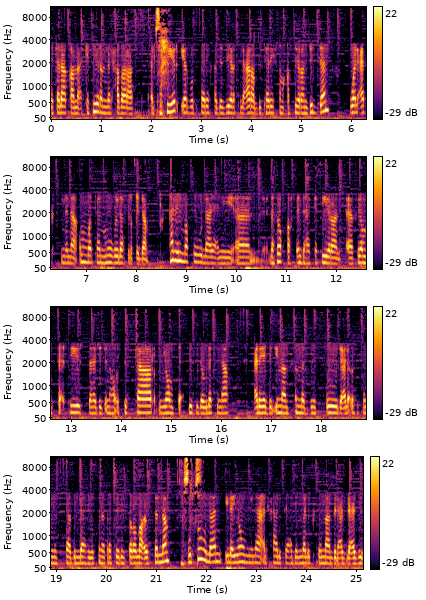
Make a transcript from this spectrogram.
يتلاقى مع كثير من الحضارات. الكثير يربط تاريخ جزيرة العرب بتاريخ قصيرا جدا والعكس إننا أمة موغلة في القدم. هذه المقولة يعني آه، نتوقف عندها كثيرا آه، في يوم التأسيس سنجد إنه استذكار ليوم تأسيس دولتنا على يد الإمام محمد بن سعود على أسس من كتاب الله وسنة رسوله صلى الله عليه وسلم وصولا إلى يومنا الحالي في عهد الملك سلمان بن عبد العزيز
